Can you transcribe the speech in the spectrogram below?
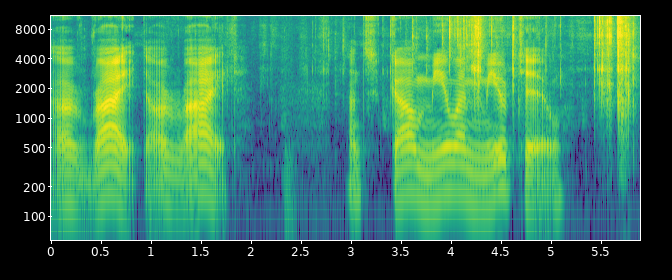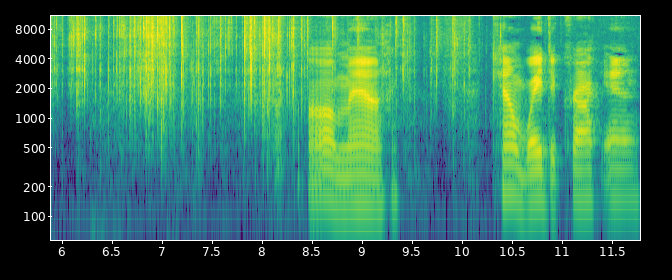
Alright, alright. Let's go Mew and Mewtwo. Oh man, I can't wait to crack in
